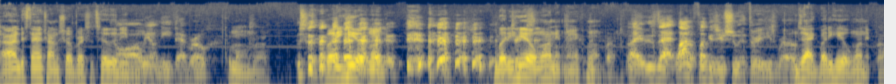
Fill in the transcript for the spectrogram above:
I understand trying to show versatility, No, we don't need that, bro. come on, bro. Buddy Hield won it. Buddy Hield won it, man. Come on, bro. Like Zach, why the fuck is you shooting threes, bro? Zach, Buddy Hield won it, bro.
